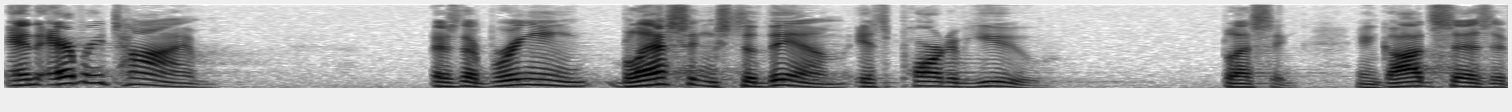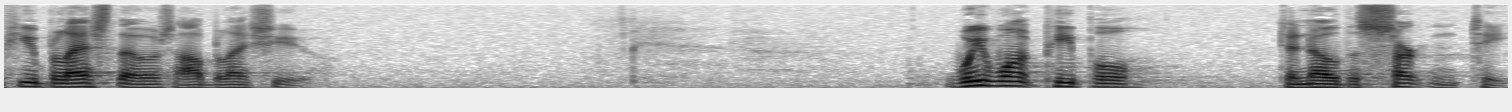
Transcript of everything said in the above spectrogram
And every time, as they're bringing blessings to them, it's part of you blessing. And God says, if you bless those, I'll bless you. We want people to know the certainty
